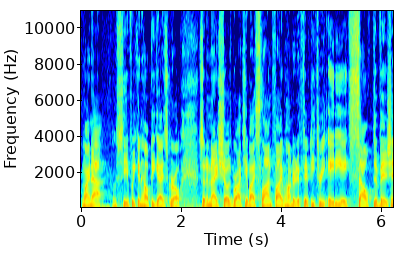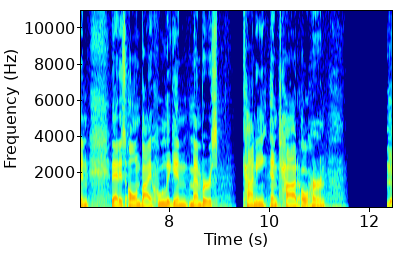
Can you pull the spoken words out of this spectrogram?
Why not? Let's see if we can help you guys grow. So tonight's show is brought to you by Salon 500 at 5388 South Division. That is owned by hooligan members Connie and Todd O'Hearn. Yeah.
